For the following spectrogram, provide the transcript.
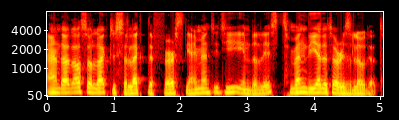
And I'd also like to select the first game entity in the list when the editor is loaded.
